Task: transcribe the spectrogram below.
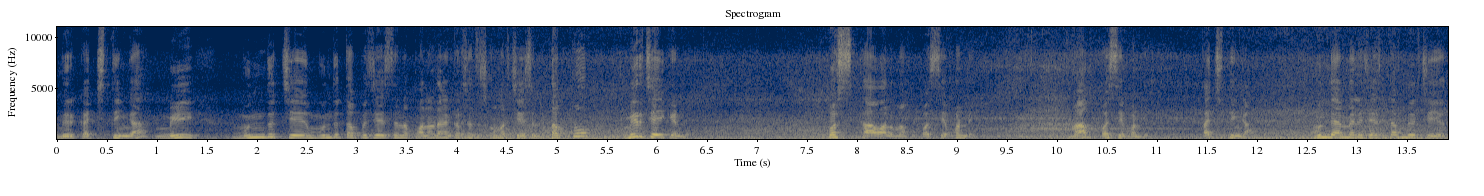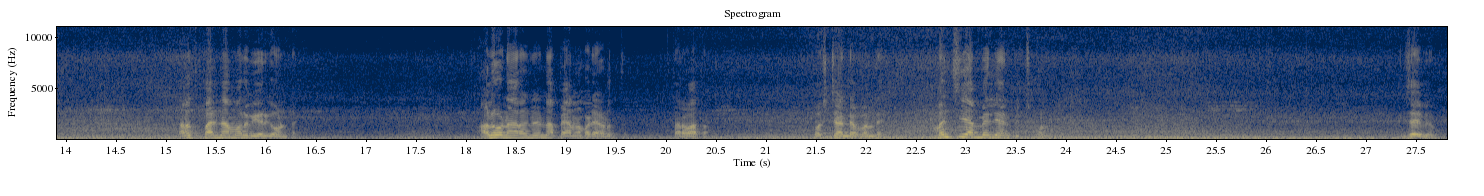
మీరు ఖచ్చితంగా మీ ముందు చే ముందు తప్పు చేసిన పొన్నడ వెంకట సతీష్ కుమార్ చేసిన తప్పు మీరు చేయకండి. బస్ కావాలి మాకు బస్సు ఇవ్వండి. మాకు బస్ ఇవ్వండి. ఖచ్చితంగా. ముందు ఎమ్మెల్యే చేసిన తప్పు మీరు చేయొద్దు. తర్వాత పరిణామాలు వేరుగా ఉంటాయి. అలో నారాయణ నా పేనబడి ఆడొద్దు తర్వాత బస్ స్టాండ్ ఇవ్వండి. మంచి ఎమ్మెల్యే అనిపించుకోండి. Zebim.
